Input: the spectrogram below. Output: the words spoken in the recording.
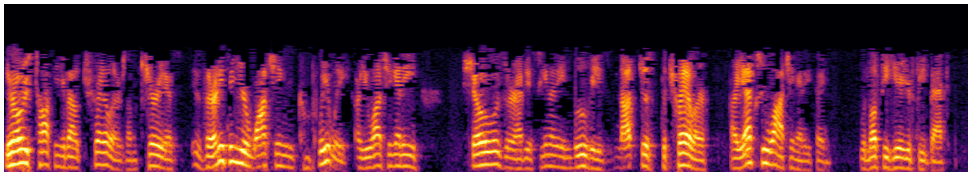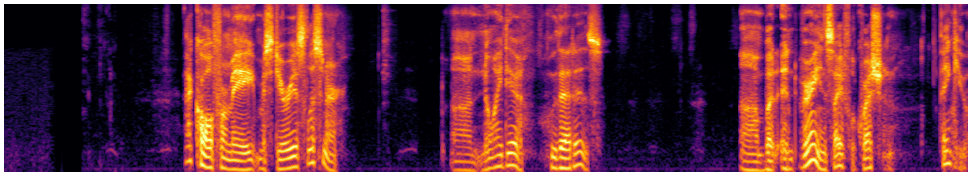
You're always talking about trailers. I'm curious, is there anything you're watching completely? Are you watching any shows or have you seen any movies? Not just the trailer. Are you actually watching anything? Would love to hear your feedback. I call from a mysterious listener. Uh, no idea who that is. Um, but a very insightful question. Thank you.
